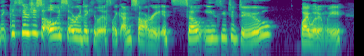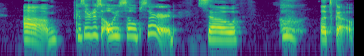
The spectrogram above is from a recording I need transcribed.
because they're just always so ridiculous. Like, I'm sorry, it's so easy to do. Why wouldn't we? Um, because they're just always so absurd. So, whew, let's go.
